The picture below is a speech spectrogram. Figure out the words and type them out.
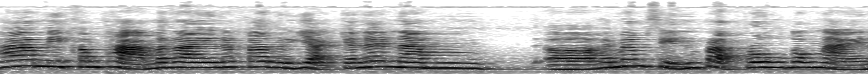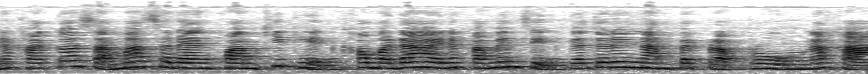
ถ้ามีคำถามอะไรนะคะ หรืออยากจะแนะนำให้แม่มสินปรับปรุงตรงไหนนะคะ ก็สามารถแสดงความคิดเห็นเข้ามาได้นะคะแม่มสินก็จะได้นำไปปรับปรุงนะคะ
